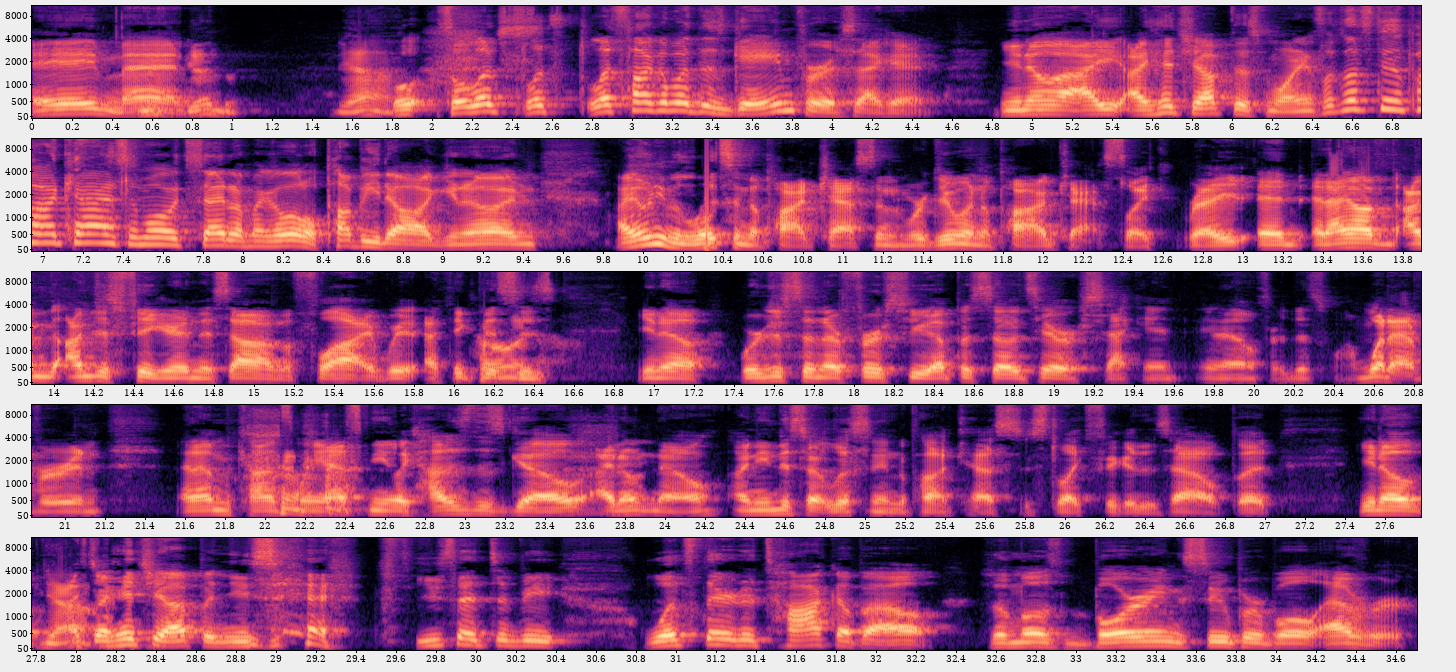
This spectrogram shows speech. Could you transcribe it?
Amen. Yeah. Well, so let's let's let's talk about this game for a second. You know, I I hit you up this morning. It's like let's do the podcast. I'm all excited. I'm like a little puppy dog. You know, and I don't even listen to podcasts, and we're doing a podcast, like right. And and I have, I'm I'm just figuring this out on the fly. We, I think this Totally. is, you know, we're just in our first few episodes here, or second, you know, for this one, whatever. And and I'm constantly asking you like, how does this go? I don't know. I need to start listening to podcasts just to like figure this out. But you know, Yeah. so I hit you up, and you said you said to me, "What's there to talk about? The most boring Super Bowl ever."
